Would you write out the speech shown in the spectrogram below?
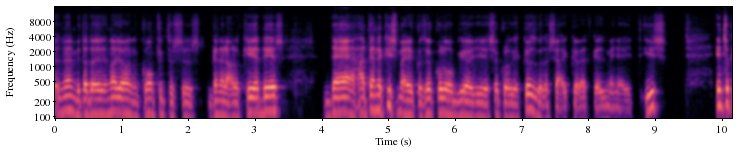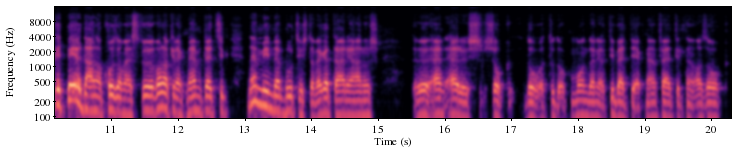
nem vitató, egy nagyon konfliktusos generáló kérdés, de hát ennek ismerjük az ökológiai és ökológiai közgazdasági következményeit is. Én csak egy példának hozom ezt föl, valakinek nem tetszik, nem minden buddhista vegetáriánus, erős sok dolgot tudok mondani, a tibetiek nem feltétlenül azok,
